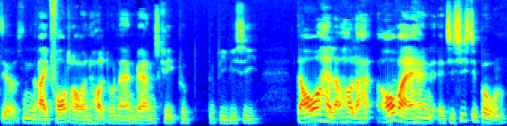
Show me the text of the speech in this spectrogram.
det var sådan en række foredrag, han holdt under 2. verdenskrig på, på BBC. Der overholder, overvejer han øh, til sidst i bogen,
